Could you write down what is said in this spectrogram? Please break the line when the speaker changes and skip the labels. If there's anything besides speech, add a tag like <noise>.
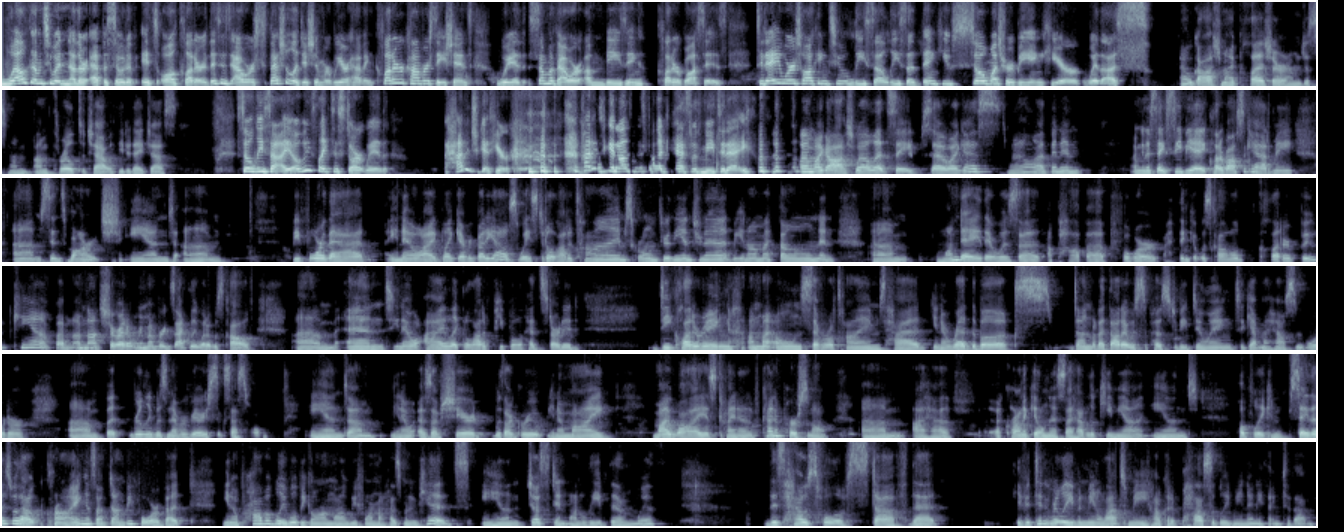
Welcome to another episode of It's All Clutter. This is our special edition where we are having clutter conversations with some of our amazing clutter bosses. Today we're talking to Lisa. Lisa, thank you so much for being here with us.
Oh gosh, my pleasure. I'm just I'm I'm thrilled to chat with you today, Jess.
So Lisa, I always like to start with how did you get here? <laughs> how did you get onto this podcast with me today? <laughs>
oh my gosh. Well, let's see. So I guess, well, I've been in, I'm going to say CBA, Clutter Boss Academy, um, since March. And um, before that, you know, I, like everybody else, wasted a lot of time scrolling through the internet, being on my phone. And um, one day there was a, a pop up for, I think it was called Clutter Boot Camp. I'm, I'm not sure. I don't remember exactly what it was called. Um, and, you know, I, like a lot of people, had started decluttering on my own several times, had, you know, read the books, done what I thought I was supposed to be doing to get my house in order, um, but really was never very successful. And, um, you know, as I've shared with our group, you know, my, my why is kind of kind of personal um, I have a chronic illness. I have leukemia, and hopefully can say this without crying as I've done before, but you know, probably will be gone long before my husband and kids, and just didn't want to leave them with this house full of stuff that if it didn't really even mean a lot to me, how could it possibly mean anything to them?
